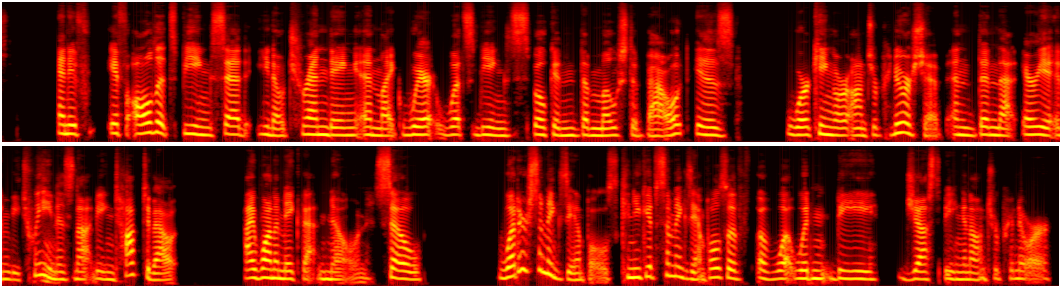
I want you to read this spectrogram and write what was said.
And if if all that's being said, you know, trending and like where what's being spoken the most about is working or entrepreneurship and then that area in between mm. is not being talked about, I want to make that known. So what are some examples? Can you give some examples of of what wouldn't be just being an entrepreneur?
